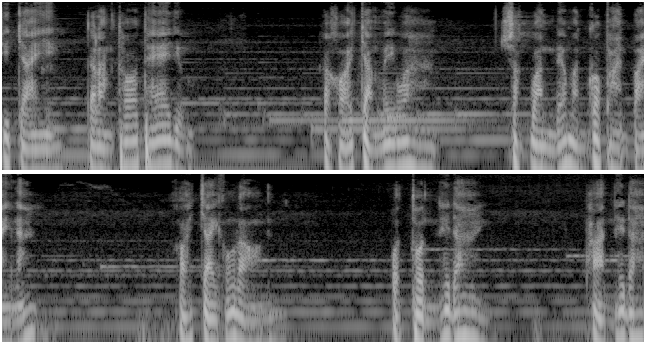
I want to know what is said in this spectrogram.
ที่ใจกำลังท้อแท้อยู่ ก็ขอจำไว้ว่า สักวันแล้วมันก็ผ่านไปนะ ขอใจของเรา อดทนให้ได้ ผ่านให้ได้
